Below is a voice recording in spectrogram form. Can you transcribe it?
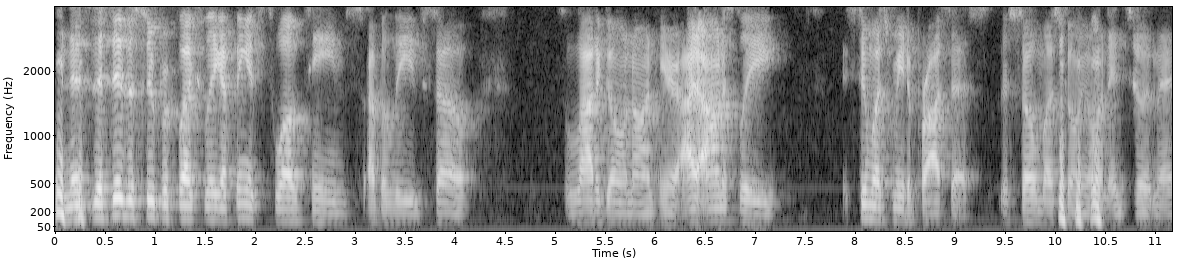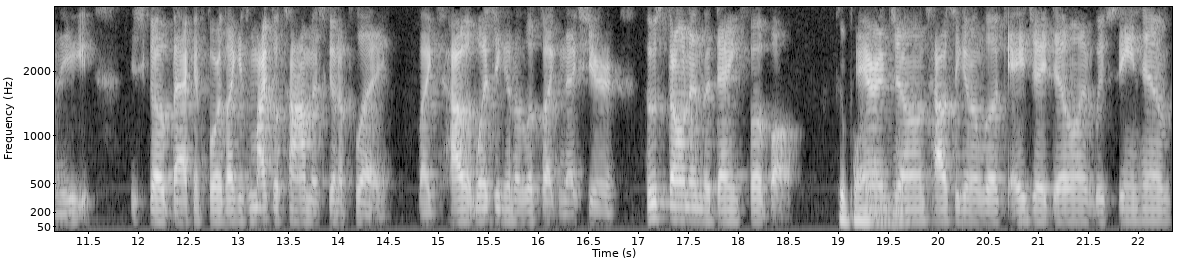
And this this is a super flex league. I think it's 12 teams, I believe. So it's a lot of going on here. I honestly it's too much for me to process. There's so much going on into it, man. You, you just go back and forth. Like, is Michael Thomas going to play? Like, how what's he going to look like next year? Who's throwing in the dang football? Good point. Aaron Jones, how's he going to look? AJ Dillon, we've seen him.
